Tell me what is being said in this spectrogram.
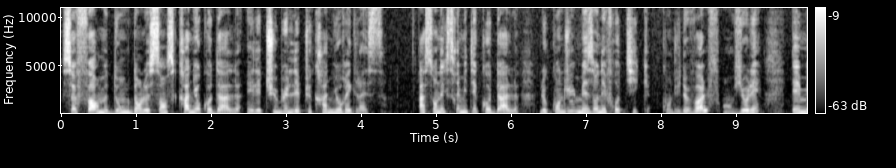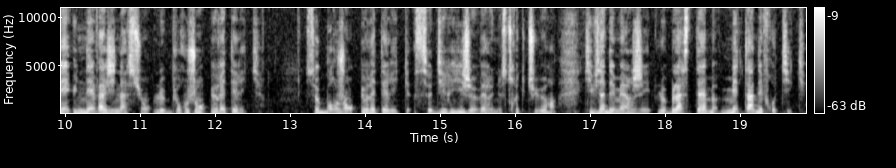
se forment donc dans le sens crânio-caudal et les tubules les plus crâniaux régressent. À son extrémité caudale, le conduit mésonéphrotique, conduit de Wolf en violet, émet une évagination, le bourgeon urétérique. Ce bourgeon urétérique se dirige vers une structure qui vient d'émerger, le blastème métanéphrotique.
